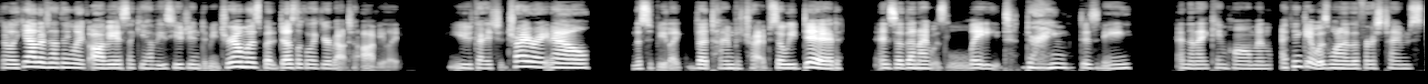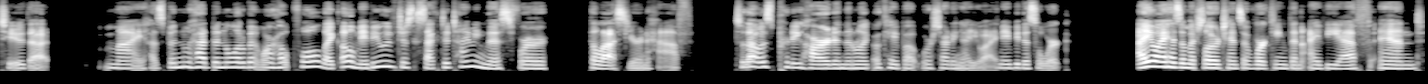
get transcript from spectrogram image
they're like, yeah, there's nothing like obvious. Like you have these huge endometriomas, but it does look like you're about to ovulate. You guys should try right now. This would be like the time to try. So we did. And so then I was late during Disney and then I came home, and I think it was one of the first times too that my husband had been a little bit more hopeful. Like, oh, maybe we've just stuck to timing this for the last year and a half. So that was pretty hard. And then we're like, okay, but we're starting IUI. Maybe this will work. IUI has a much lower chance of working than IVF. And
